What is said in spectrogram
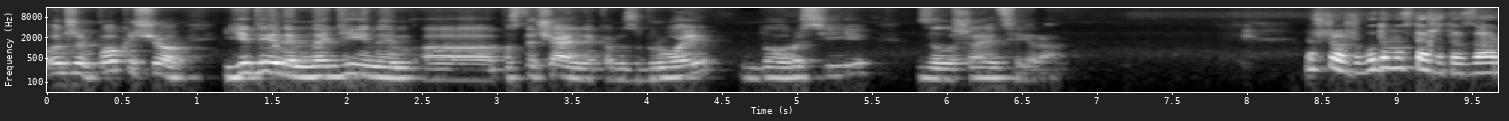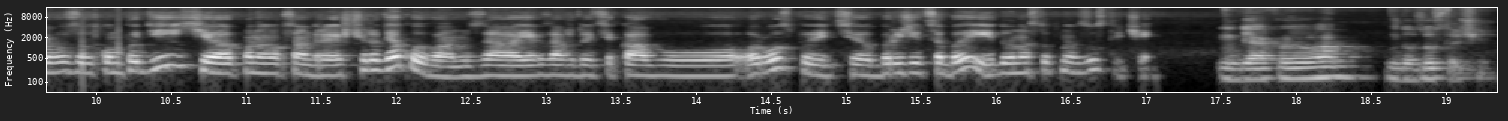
Отже, поки що єдиним надійним е, постачальником зброї до Росії залишається Іран. Ну що ж, будемо стежити за розвитком подій. Пане Олександре, я щиро дякую вам за як завжди цікаву розповідь. Бережіть себе і до наступних зустрічей. Дякую вам, до зустрічі.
